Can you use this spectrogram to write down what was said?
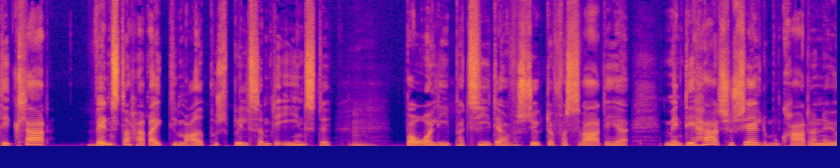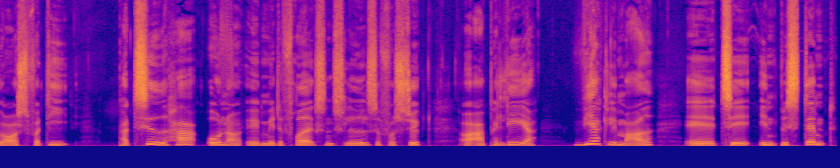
det er klart, Venstre har rigtig meget på spil som det eneste mm. Borgerlige parti, der har forsøgt at forsvare det her. Men det har Socialdemokraterne jo også, fordi partiet har under øh, Mette Frederiksens ledelse forsøgt at appellere virkelig meget øh, til en bestemt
